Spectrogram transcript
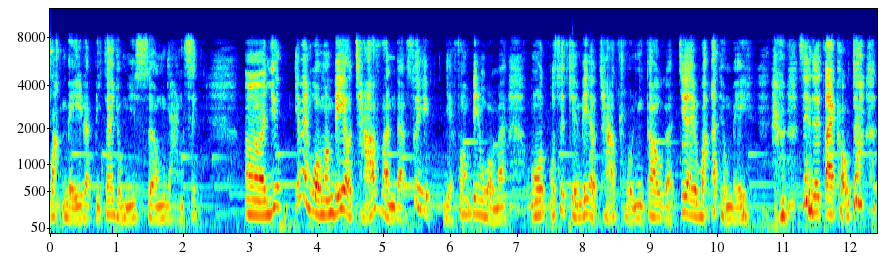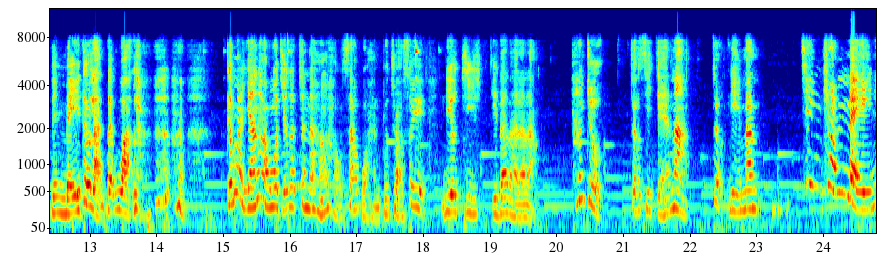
画眉特比较容易上颜色。呃，有，因为我们没有搽粉的，所以也方便我们。我我之前没有擦唇膏的，只画一条眉。现 在戴口罩，连眉都懒得画了。咁啊，然后我觉得真的很好，效果很不错。所以你要记记得来来啦，记住，是这样啦，祝你们青春美丽。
